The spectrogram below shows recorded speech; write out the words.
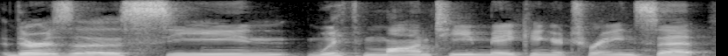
There is a scene with Monty making a train set,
